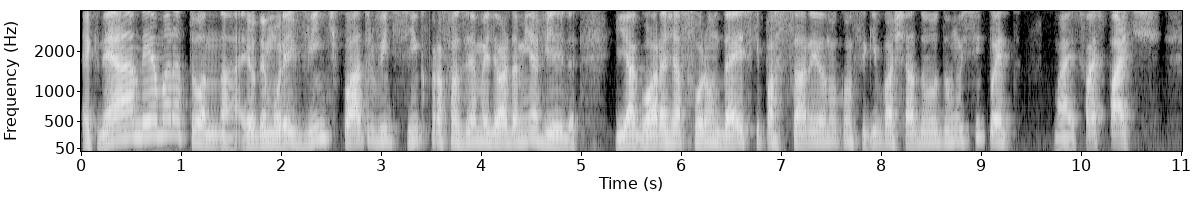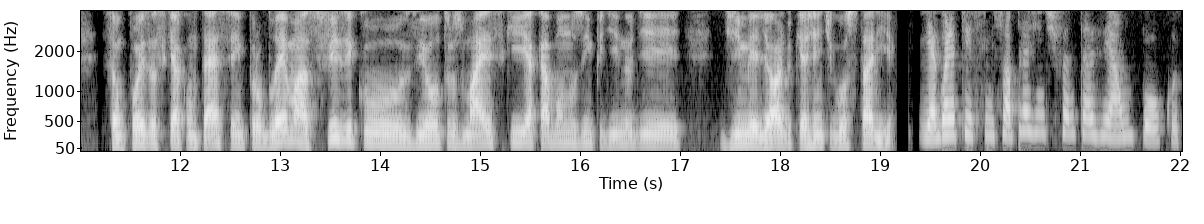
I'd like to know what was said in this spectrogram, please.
É que nem a meia maratona. Eu demorei 24, 25 para fazer a melhor da minha vida. E agora já foram 10 que passaram e eu não consegui baixar do, do 1,50. Mas faz parte. São coisas que acontecem, problemas físicos e outros mais que acabam nos impedindo de, de melhor do que a gente gostaria. E agora, assim, só para a gente fantasiar um pouco,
